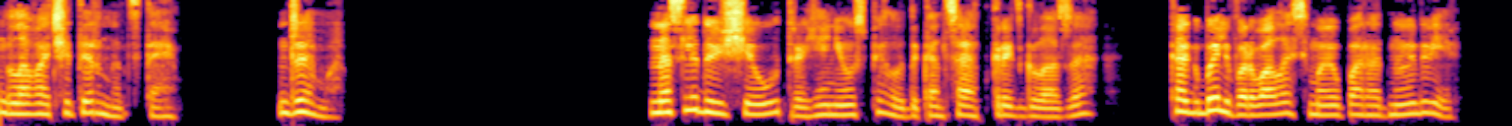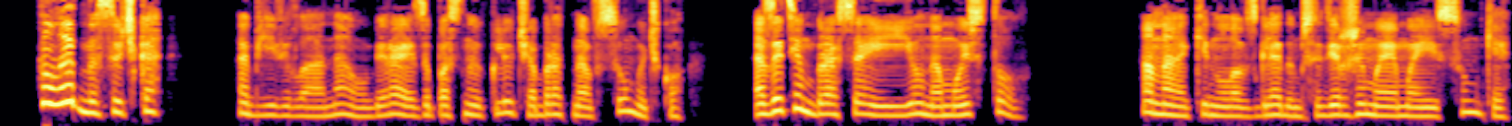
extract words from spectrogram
Глава 14. Джема. На следующее утро я не успела до конца открыть глаза, как Белль ворвалась в мою парадную дверь. «Ладно, сучка», — объявила она, убирая запасной ключ обратно в сумочку, а затем бросая ее на мой стол. Она окинула взглядом содержимое моей сумки,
